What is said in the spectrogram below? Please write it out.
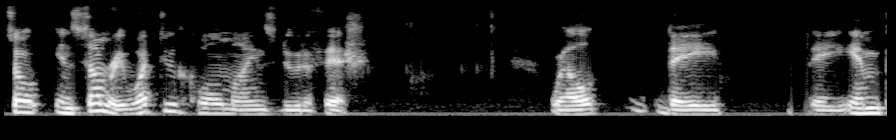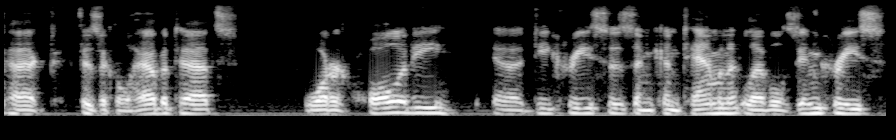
So, in summary, what do coal mines do to fish? Well, they they impact physical habitats, water quality uh, decreases, and contaminant levels increase.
